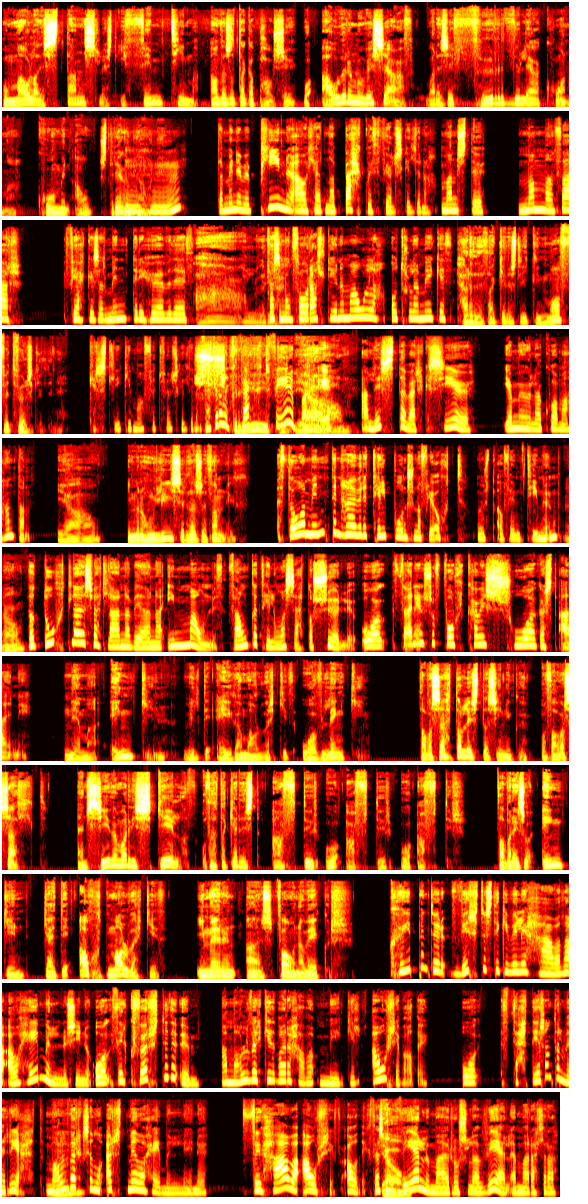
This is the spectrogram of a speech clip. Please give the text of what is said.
Hún málaði stanslaust í fimm tíma á þess að taka pásu og áður en hún vissi af var þessi furðulega kona komin á stregan henni. -hmm. Það minnir mig pínu á hérna Beckwith fjölskylduna. Manstu, mamman þar fekk þessar myndir í höfuðið Ah, þar sem hún fór allt í henn að mála ótrúlega mikið. Herði, það gerist líka í Moffat fjölskyldinni. Gerst líki í Moffat fjölskylduna. Þetta er alveg þekkt fyrirbæri Já, að listaverk séu já mögulega að koma að handan. já, ég meina hún lýsir þessu þannig. Þó að myndin hafi verið tilbúin svona fljótt, veist, á fimm tímum, Já, þá dútlaði Svetlana við hana í mánuð þanga til hún var sett á sölu og það er eins og fólk hafi sógast að henni. nema enginn vildi eiga málverkið of lengi. Það var sett á listasýningu og það var selt. En síðan var því skilað og þetta gerðist aftur og aftur og aftur. Það var eins og enginn gæti átt málverkið í meirin aðeins fáina vekur. Kaupendur virtust ekki vilja hafa það á heimilinu sínu og þeir kvörtuðu um að málverkið var að hafa mikil áhrif á þau. Og þetta er samt alveg rétt. Málverk sem þú ert með á heimilinu þau hafa áhrif á þig. Þess vegna velum maður rosalega vel ef maður ætlar að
